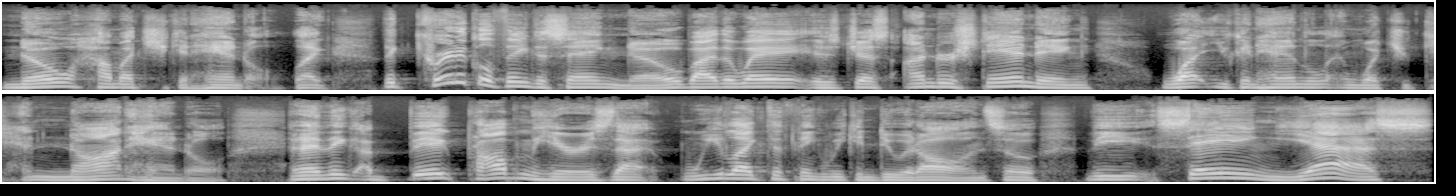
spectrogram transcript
know how much you can handle. Like the critical thing to saying no, by the way, is just understanding what you can handle and what you cannot handle. And I think a big problem here is that we like to think we can do it all. And so the saying yes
